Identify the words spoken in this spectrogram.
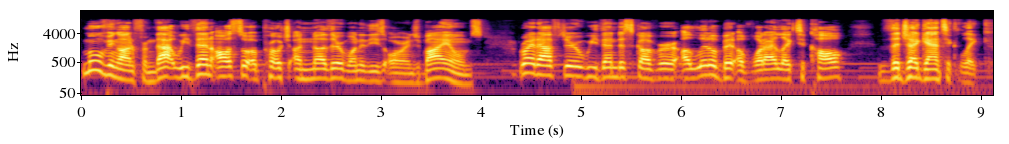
Moving on from that, we then also approach another one of these orange biomes. Right after, we then discover a little bit of what I like to call the gigantic lake.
